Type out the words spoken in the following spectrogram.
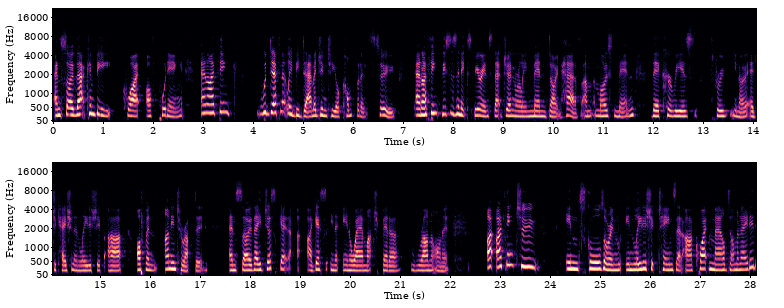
And so that can be quite off putting. And I think would definitely be damaging to your confidence too. And I think this is an experience that generally men don't have. Um, most men, their careers through you know education and leadership are often uninterrupted and so they just get, I guess, in a, in a way, a much better run on it. I, I think too, in schools or in, in leadership teams that are quite male dominated,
